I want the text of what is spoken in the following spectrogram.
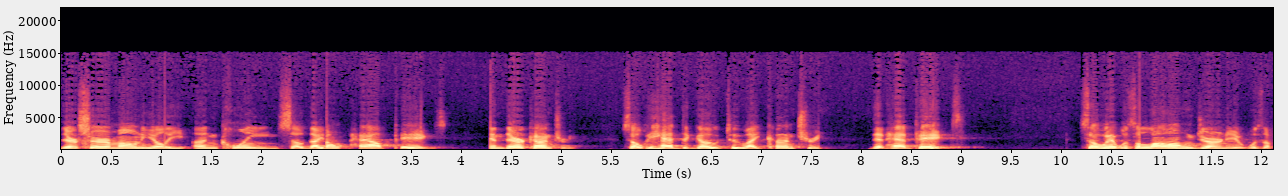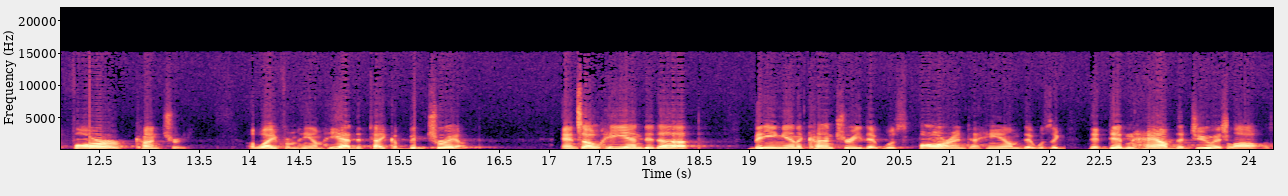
They're ceremonially unclean, so they don't have pigs in their country. So he had to go to a country that had pigs. So it was a long journey. It was a far country away from him. He had to take a big trip. And so he ended up being in a country that was foreign to him, that, was a, that didn't have the Jewish laws.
